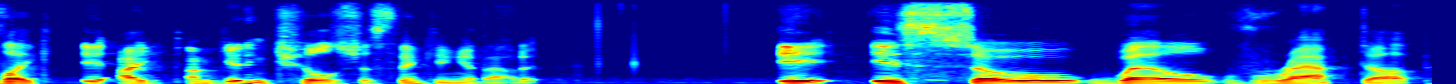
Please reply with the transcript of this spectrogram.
like it, I I'm getting chills just thinking about it. It is so well wrapped up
